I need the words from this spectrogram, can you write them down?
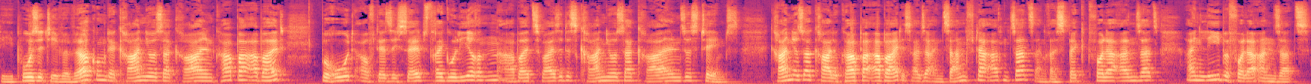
Die positive Wirkung der kraniosakralen Körperarbeit beruht auf der sich selbst regulierenden Arbeitsweise des kraniosakralen Systems. Kraniosakrale Körperarbeit ist also ein sanfter Ansatz, ein respektvoller Ansatz, ein liebevoller Ansatz.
